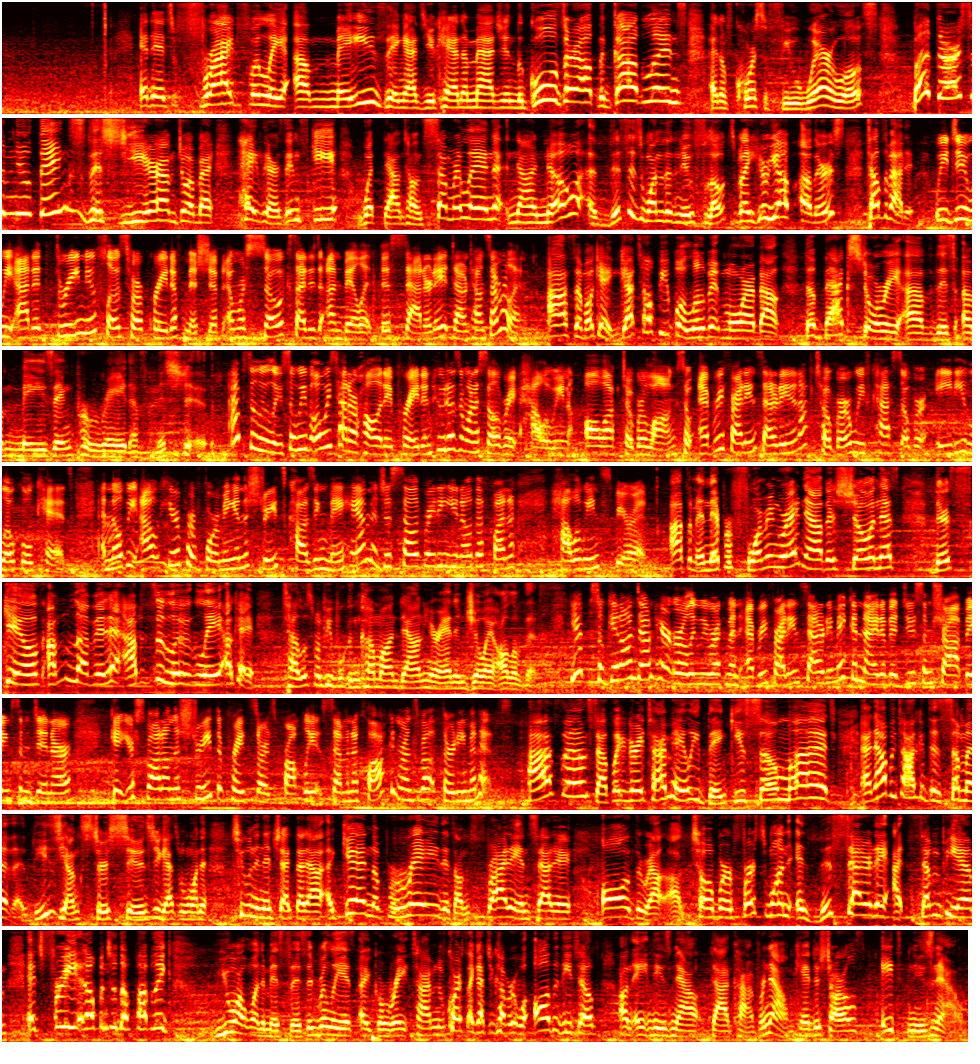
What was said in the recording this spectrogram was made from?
It is frightfully amazing, as you can imagine. The ghouls are out, the goblins, and of course a few werewolves. But there are some new things this year. I'm joined by Haley Arzinski with Downtown Summerlin. Now, I know this is one of the new floats, but I hear you have others. Tell us about it. We do. We added three new floats to our Parade of Mischief, and we're so excited to unveil it this Saturday at Downtown Summerlin. Awesome. Okay, you got to tell people a little bit more about the backstory of this amazing Parade of Mischief. Absolutely. So we've always had our holiday parade, and who doesn't want to celebrate Halloween all October long? So every Friday and Saturday in October, we've cast over 80 local local kids. And they'll be out here performing in the streets, causing mayhem and just celebrating, you know, the fun Halloween spirit. Awesome. And they're performing right now. They're showing us their skills. I'm loving it. Absolutely. Okay. Tell us when people can come on down here and enjoy all of this. Yep. So get on down here early. We recommend every Friday and Saturday. Make a night of it. Do some shopping, some dinner. Get your spot on the street. The parade starts promptly at 7 o'clock and runs about 30 minutes. Awesome. Sounds like a great time, Haley. Thank you so much. And I'll be talking to some of these youngsters soon, so you guys will want to tune in and check that out. Again, the parade is on Friday and Saturday all throughout October. First one is this Saturday at 7 p.m. It's free and open to the public. You won't want to miss this. It really is a great time. And of course, I got you covered with all the details on 8newsnow.com. For now, I'm Candace Charles, 8 News Now.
